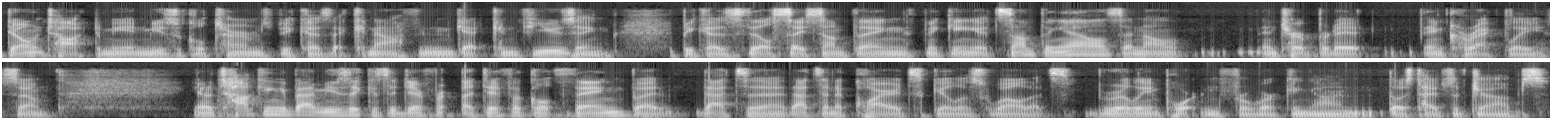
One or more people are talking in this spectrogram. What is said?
don't talk to me in musical terms because that can often get confusing because they'll say something thinking it's something else and I'll interpret it incorrectly. So you know, talking about music is a different, a difficult thing, but that's a that's an acquired skill as well. That's really important for working on those types of jobs.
